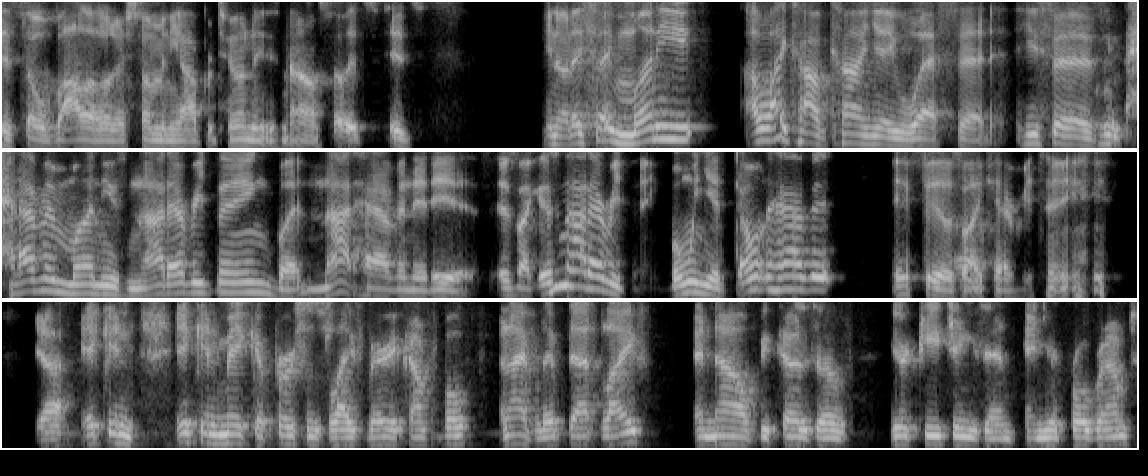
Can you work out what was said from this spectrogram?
it's so volatile. There's so many opportunities now. So it's it's you know they say money I like how Kanye West said it. He says, mm-hmm. having money is not everything, but not having it is. It's like, it's not everything. But when you don't have it, it feels like everything. yeah, it can it can make a person's life very comfortable. And I've lived that life. And now because of your teachings and, and your programs,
